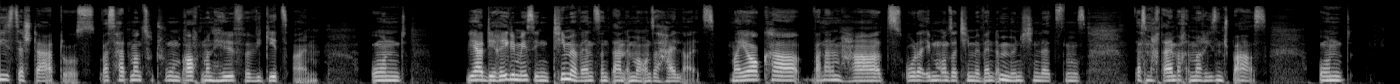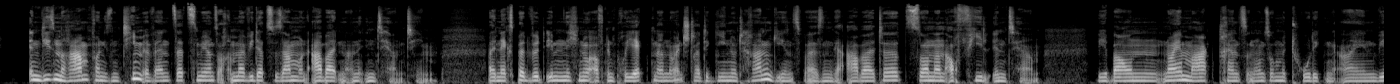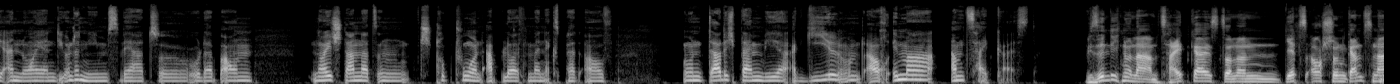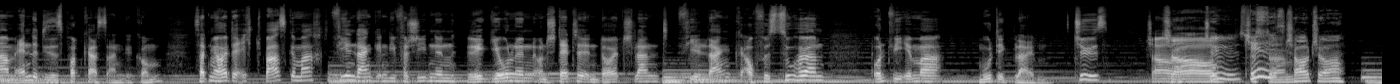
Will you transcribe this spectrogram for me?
Wie ist der Status? Was hat man zu tun? Braucht man Hilfe? Wie geht's einem? Und ja, die regelmäßigen Team-Events sind dann immer unsere Highlights. Mallorca, Wandern im Harz oder eben unser Team-Event in München letztens. Das macht einfach immer Riesenspaß. Und in diesem Rahmen von diesem Team-Event setzen wir uns auch immer wieder zusammen und arbeiten an internen Themen. Bei Nextbed wird eben nicht nur auf den Projekten an neuen Strategien und Herangehensweisen gearbeitet, sondern auch viel intern. Wir bauen neue Markttrends in unsere Methodiken ein, wir erneuern die Unternehmenswerte oder bauen neue Standards in Struktur und Abläufen bei Nextpad auf. Und dadurch bleiben wir agil und auch immer am Zeitgeist. Wir sind nicht nur nah am Zeitgeist, sondern jetzt auch schon ganz nah am Ende dieses Podcasts angekommen. Es hat mir heute echt Spaß gemacht. Vielen Dank in die verschiedenen Regionen und Städte in Deutschland. Vielen Dank auch fürs Zuhören und wie immer mutig bleiben. Tschüss. Ciao. Ciao. Tschüss. Tschüss. Ciao, ciao.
